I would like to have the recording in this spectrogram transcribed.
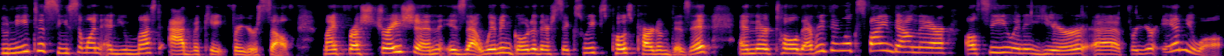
you need to see someone and you must advocate for yourself my frustration is that women go to their six weeks postpartum visit and they're told everything looks fine down there i'll see you in a year uh, for your annual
